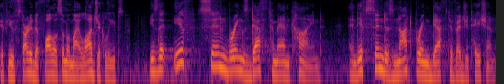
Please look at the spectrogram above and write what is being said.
if you've started to follow some of my logic leaps, is that if sin brings death to mankind, and if sin does not bring death to vegetation,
